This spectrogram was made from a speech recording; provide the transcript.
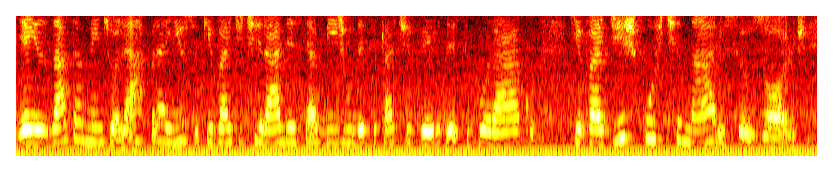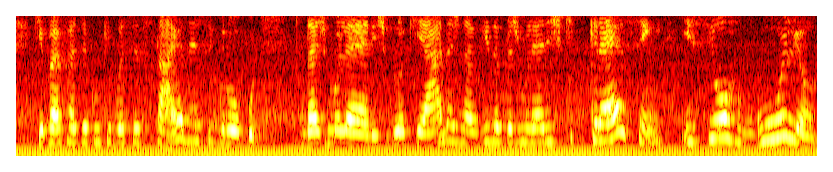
e é exatamente olhar para isso que vai te tirar desse abismo, desse cativeiro, desse buraco, que vai descortinar os seus olhos, que vai fazer com que você saia desse grupo das mulheres bloqueadas na vida para as mulheres que crescem e se orgulham.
